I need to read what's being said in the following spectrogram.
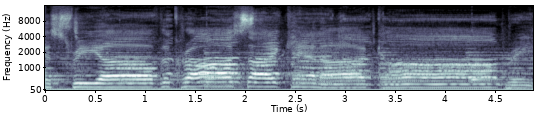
Mystery of the cross I cannot comprehend.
